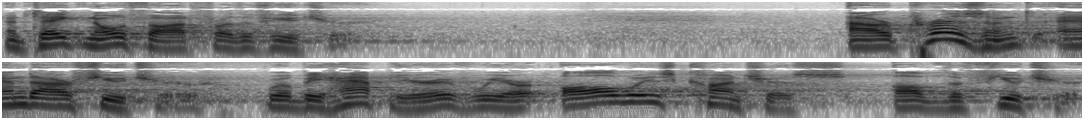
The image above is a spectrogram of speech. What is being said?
and take no thought for the future. Our present and our future will be happier if we are always conscious of the future.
